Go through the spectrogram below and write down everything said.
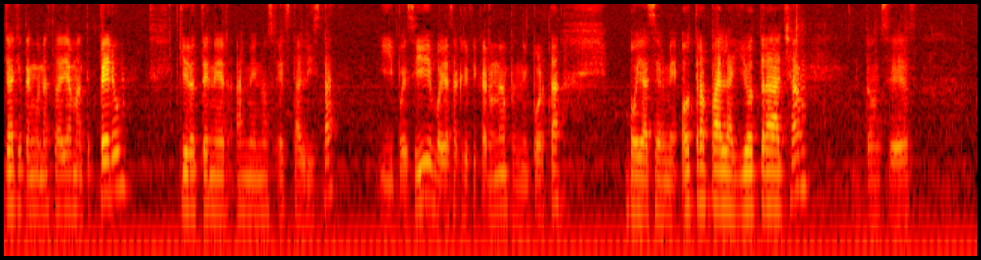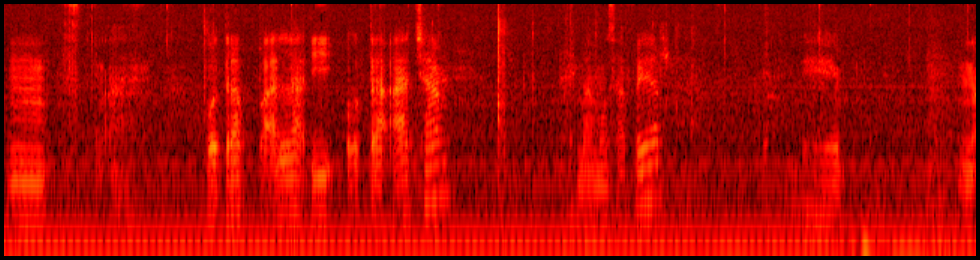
ya que tengo una espada de diamante, pero quiero tener al menos esta lista Y pues sí, voy a sacrificar una, pues no importa. Voy a hacerme otra pala y otra hacha. Entonces... Mm, otra pala y otra hacha. Vamos a ver. Eh, no.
